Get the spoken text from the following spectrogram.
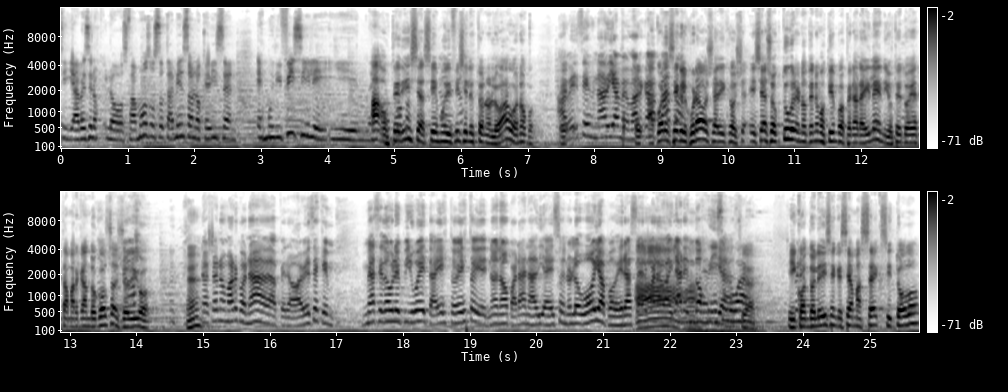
y a veces los, los famosos también son los que dicen es muy difícil y... y- Ah, y un usted poco- dice así es muy difícil, esto no lo hago, ¿no? A Eh, veces Nadia me eh, marca. acuérdese pasa. que el jurado ya dijo, ya, ya es octubre, no tenemos tiempo de esperar a Ailén y usted todavía está marcando cosas, yo digo... ¿eh? No, ya no marco nada, pero a veces que me hace doble pirueta, esto, esto, y no, no, pará, Nadia, eso no lo voy a poder hacer para Ah. bailar en dos En días. Claro. Y cuando le dicen que sea más sexy y todo,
